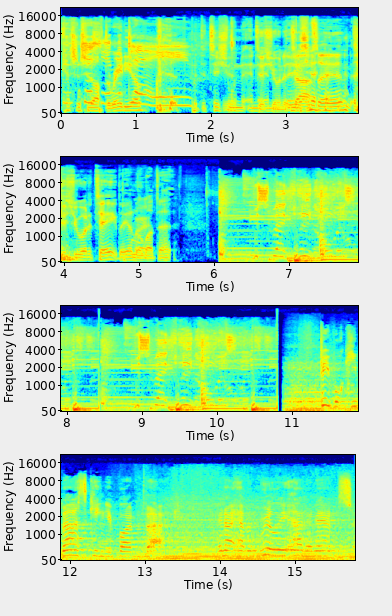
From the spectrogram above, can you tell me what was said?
catching shit off the radio. Put the tissue in the, in Tissue in in the thing. top. saying? tissue or the tape. They don't know about that. Respect heat holders. Respect heat holders. People keep asking if I'm back, and I haven't really had an answer.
